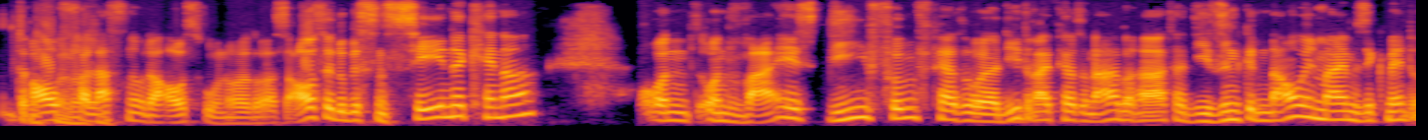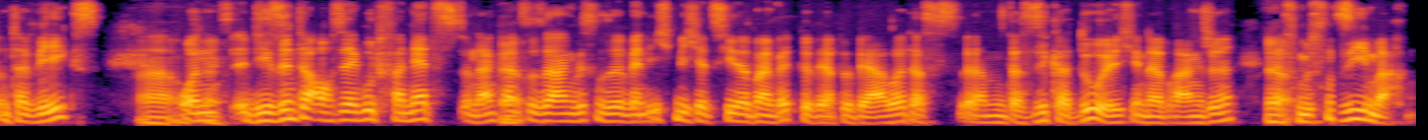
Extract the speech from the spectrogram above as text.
drauf verlassen oder ausruhen oder sowas. Außer du bist ein Szenekenner und, und weiß, die fünf Personen oder die drei Personalberater, die sind genau in meinem Segment unterwegs ah, okay. und die sind da auch sehr gut vernetzt. Und dann kannst ja. du sagen, wissen Sie, wenn ich mich jetzt hier beim Wettbewerb bewerbe, das, ähm, das sickert durch in der Branche, ja. das müssen Sie machen.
